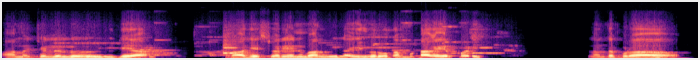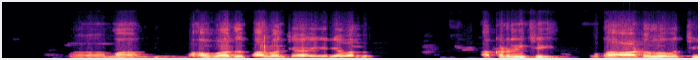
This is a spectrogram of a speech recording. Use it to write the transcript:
ఆమె చెల్లెళ్ళు విజయ రాజేశ్వరి అని వాళ్ళు వీళ్ళు ఐదుగురు ఒక ముఠాగా ఏర్పడి వీళ్ళంతా కూడా మా మహబూబాద్ పాల్వంచ ఏరియా వాళ్ళు అక్కడ నుంచి ఒక ఆటోలో వచ్చి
